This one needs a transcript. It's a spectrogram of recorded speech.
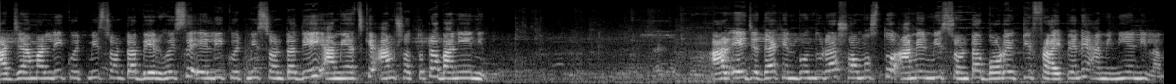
আর যে আমার লিকুইড মিশ্রণটা বের হয়েছে, এই লিকুইড মিশ্রণটা দিয়েই আমি আজকে আম সত্ত্বটা বানিয়ে নিব। আর এই যে দেখেন বন্ধুরা, সমস্ত আমের মিশ্রণটা বড় একটি ফ্রাই প্যানে আমি নিয়ে নিলাম।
